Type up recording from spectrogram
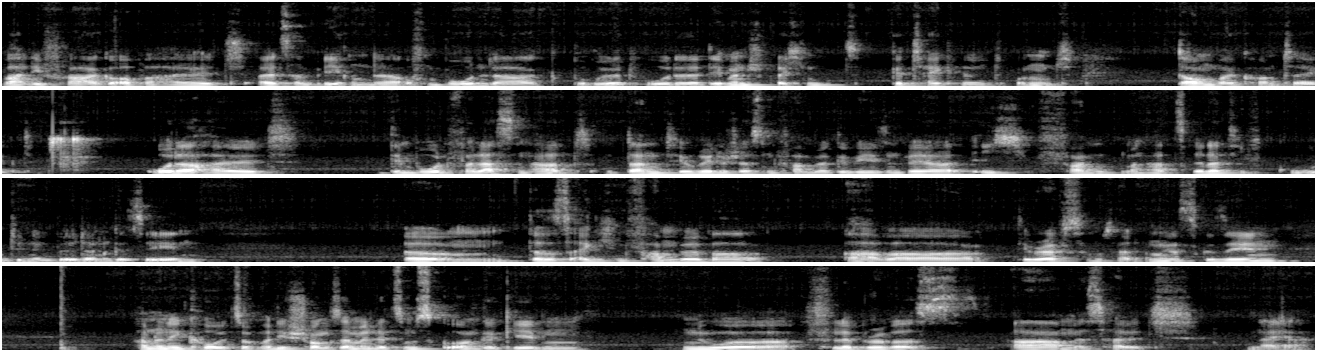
war die Frage, ob er halt, als er während er auf dem Boden lag, berührt wurde, dementsprechend getackelt und down by contact oder halt den Boden verlassen hat und dann theoretisch erst ein Fumble gewesen wäre. Ich fand, man hat es relativ gut in den Bildern gesehen, ähm, dass es eigentlich ein Fumble war, aber die Refs haben es halt anders gesehen. haben dann den Colts nochmal die Chance am Ende zum Scoren gegeben. Nur Philip Rivers Arm ist halt, naja,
